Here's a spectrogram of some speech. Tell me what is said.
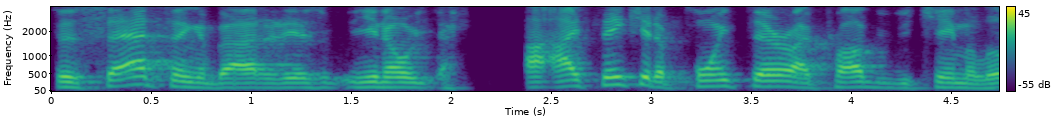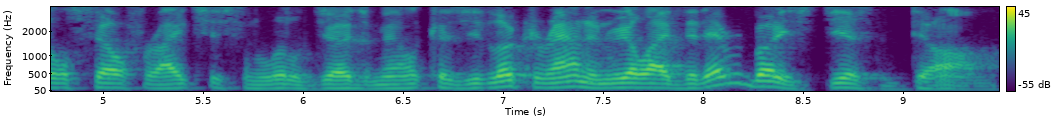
the sad thing about it is, you know, I, I think at a point there, I probably became a little self righteous and a little judgmental because you look around and realize that everybody's just dumb.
